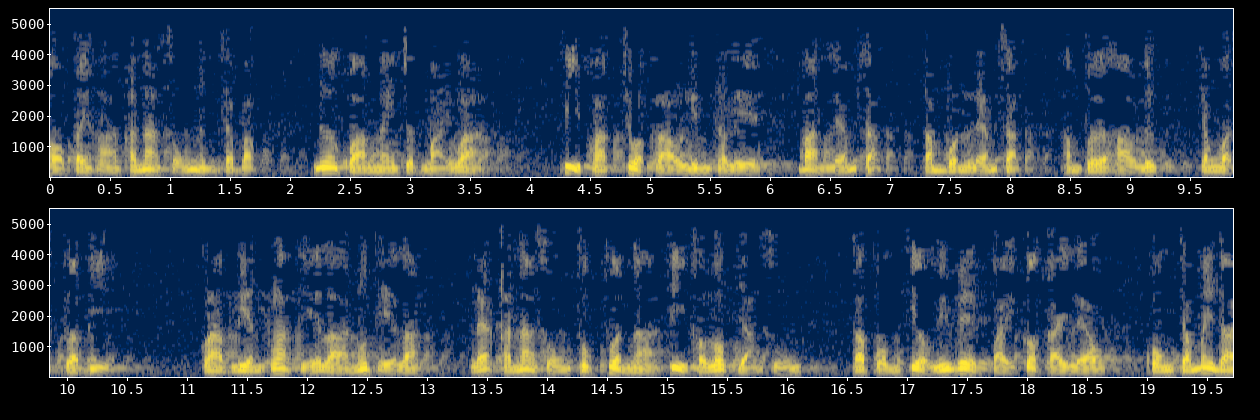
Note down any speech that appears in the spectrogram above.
ต่อไปหาคณะสงฆ์หนึ่งฉบับ เนื้อความในจดหมายว่า ที่พักชั่วคราวริมทะเล บ้านแหลมสักตำบลแหลมสักอำเภออ่าวลึก จังหวัดกระบี่กราบเรียนพระเถรานุเถระและคณะสงฆ์ทุกท่วนหน้าที่เคารพอย่างสูงกระผมเที่ยววิเวกไปก็ไกลแล้ว คงจะไม่ได้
